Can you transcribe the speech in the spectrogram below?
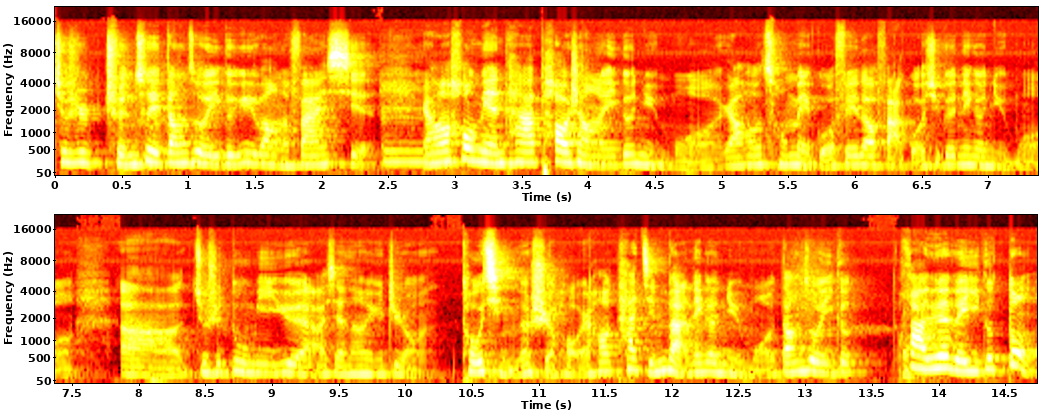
就是纯粹当做一个欲望的发泄。嗯然后后面他泡上了一个女模，然后从美国飞到法国去跟那个女模啊、就是度蜜月啊，相当于这种偷情的时候，然后他仅把那个女模当做一个化约为一个洞，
